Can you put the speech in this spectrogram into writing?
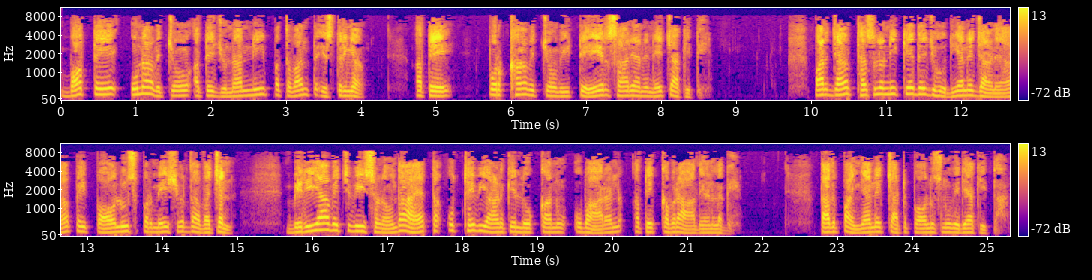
ਬਹੁਤੇ ਉਹਨਾਂ ਵਿੱਚੋਂ ਅਤੇ ਯੂਨਾਨੀ ਪਤਵੰਤ ਇਸਤਰੀਆਂ ਅਤੇ ਪੁਰਖਾਂ ਵਿੱਚੋਂ ਵੀ ਢੇਰ ਸਾਰਿਆਂ ਨੇ ਨੇਚਾ ਕੀਤੀ। ਪਰ ਜਦ ਥੈਸਲੋਨੀਕੇ ਦੇ ਯਹੂਦੀਆਂ ਨੇ ਜਾਣਿਆ ਕਿ ਪੌਲਸ ਪਰਮੇਸ਼ਵਰ ਦਾ ਵਚਨ ਬਿਰੀਆ ਵਿੱਚ ਵੀ ਸੁਣਾਉਂਦਾ ਹੈ ਤਾਂ ਉੱਥੇ ਵੀ ਆਣ ਕੇ ਲੋਕਾਂ ਨੂੰ ਉਭਾਰਨ ਅਤੇ ਘਬਰਾ ਦੇਣ ਲੱਗੇ। ਤਦ ਭਾਈਆਂ ਨੇ ਝਟ ਪੌਲਸ ਨੂੰ ਵਿਦਿਆ ਕੀਤਾ।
